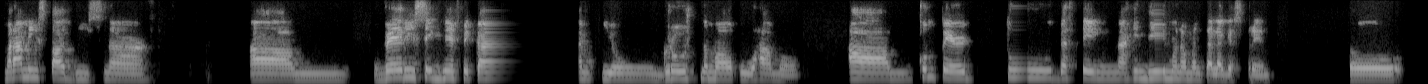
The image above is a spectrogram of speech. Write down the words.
maraming studies na um, very significant yung growth na makukuha mo um, compared to the thing na hindi mo naman talaga strength. So,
